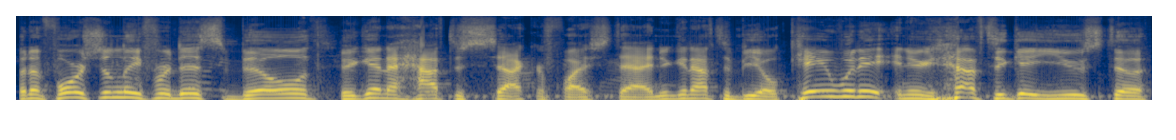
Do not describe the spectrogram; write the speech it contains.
But unfortunately for this build, you're going to have to sacrifice that. And you're going to have to be okay with it. And you're going to have to get used to,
